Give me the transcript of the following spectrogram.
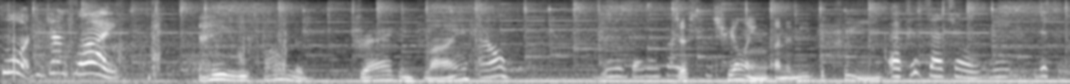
He's. He can't fly. Hey, we found a dragonfly Ow. Dragonfly. just chilling underneath the tree. Actually, that's we this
